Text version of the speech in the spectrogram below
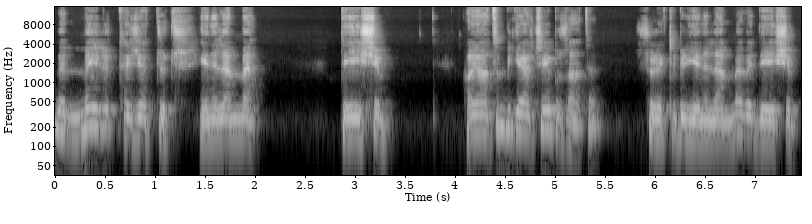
ve meylü teceddüt, yenilenme, değişim, Hayatın bir gerçeği bu zaten. Sürekli bir yenilenme ve değişim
